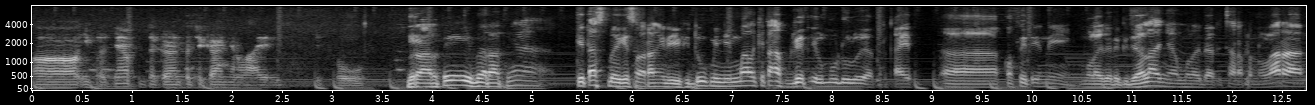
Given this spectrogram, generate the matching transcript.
uh, ibaratnya pencegahan-pencegahan yang lain gitu Berarti ibaratnya kita sebagai seorang individu minimal kita upgrade ilmu dulu ya terkait uh, COVID ini, mulai dari gejalanya, mulai dari cara penularan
